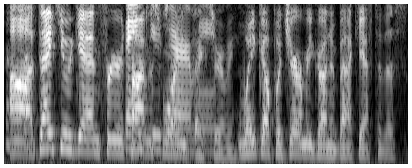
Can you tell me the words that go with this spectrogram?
Uh, thank you again for your time you, this morning. Jeremy. Thanks, Jeremy. Wake up with Jeremy Grunin back after this.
